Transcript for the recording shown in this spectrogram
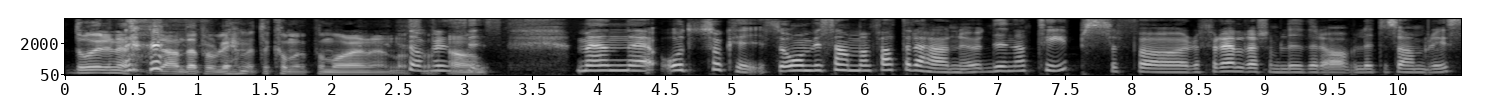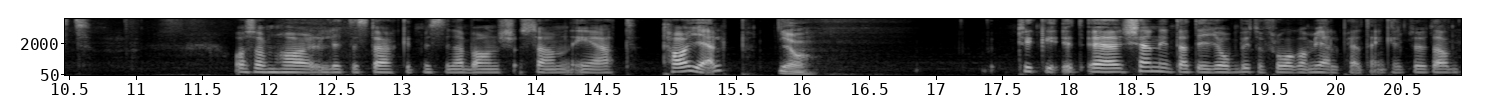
Då är det nästan det andra problemet att komma upp på morgonen. Och så. Ja, precis. Ja. Men eh, okej, okay. så om vi sammanfattar det här nu. Dina tips för föräldrar som lider av lite sömnbrist och som har lite stökigt med sina barns sömn är att ta hjälp. Ja. Tyck, äh, känn inte att det är jobbigt att fråga om hjälp helt enkelt. Utan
